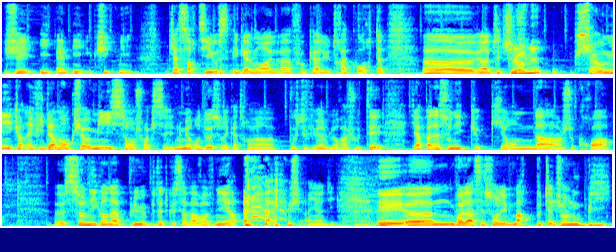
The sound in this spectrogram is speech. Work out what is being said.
G-I-M-I, Xiaomi, qui a sorti également un, un focal ultra courte. Euh, il y en a peut-être Xiaomi Xiaomi, évidemment, Xiaomi, ils sont, je crois que c'est numéro 2 sur les 80 pouces, tu bien de le rajouter. Il y a Panasonic qui en a, je crois. Euh, Sonic en a plus, mais peut-être que ça va revenir. j'ai rien dit. Et euh, voilà, ce sont les marques, peut-être j'en oublie,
